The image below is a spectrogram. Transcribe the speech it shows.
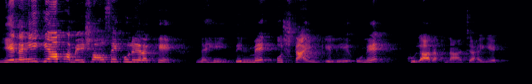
ये नहीं कि आप हमेशा उसे खुले रखें। नहीं, दिन में कुछ टाइम के लिए उन्हें खुला रखना चाहिए।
